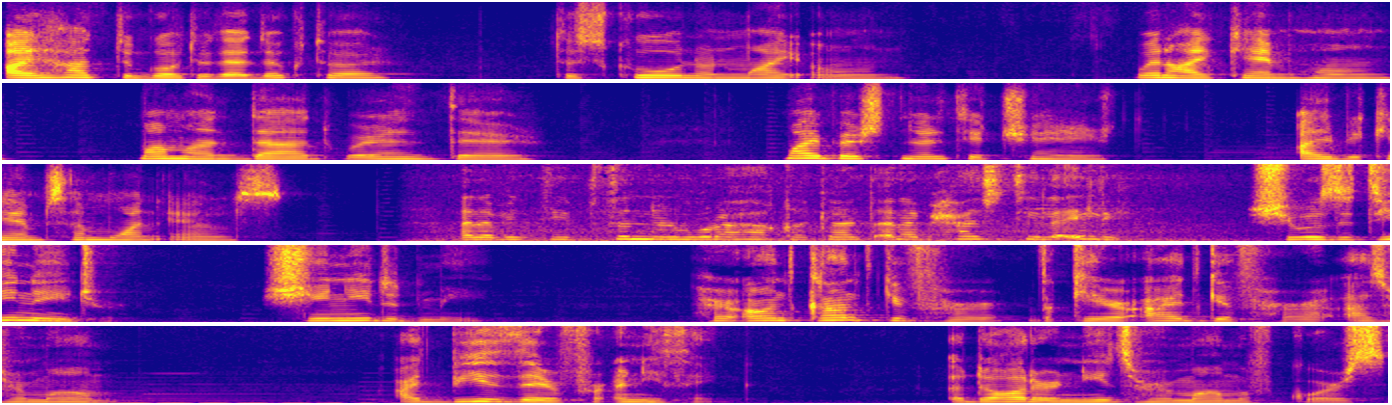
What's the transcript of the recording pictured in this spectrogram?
I had to go to the doctor, to school on my own. When I came home, mom and dad weren't there. My personality changed. I became someone else. أنا بنتي بسن المراهقة كانت أنا بحاجتي لإلي She was a teenager. She needed me. Her aunt can't give her the care I'd give her as her mom. I'd be there for anything. A daughter needs her mom, of course,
